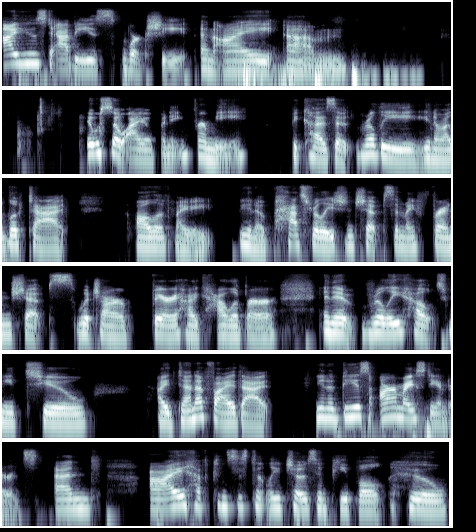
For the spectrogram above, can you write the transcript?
I used Abby's worksheet and I um it was so eye-opening for me because it really, you know, I looked at all of my, you know, past relationships and my friendships, which are very high caliber. And it really helped me to identify that, you know, these are my standards. And I have consistently chosen people who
